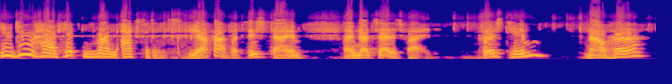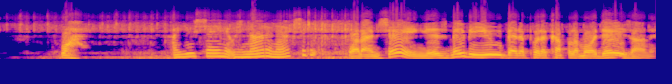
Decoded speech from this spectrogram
You do have hit and run accidents. Yeah, but this time I'm not satisfied. First him, now her. Why? Are you saying it was not an accident? What I'm saying is maybe you better put a couple of more days on it.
